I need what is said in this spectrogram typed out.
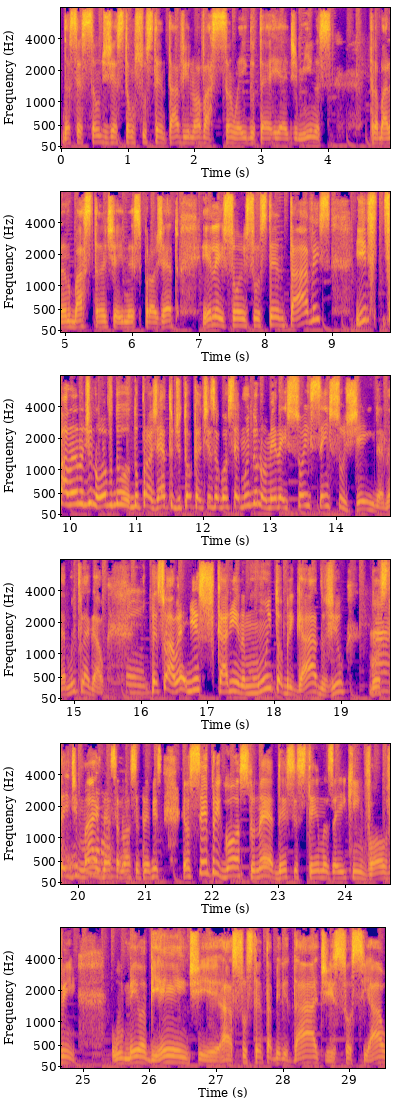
da seção de gestão sustentável e inovação aí do TRE de Minas, trabalhando bastante aí nesse projeto Eleições Sustentáveis. E falando de novo do, do projeto de Tocantins, eu gostei muito do nome, Eleições Sem Sujeira, né? Muito legal. Sim. Pessoal, é isso. Karina, muito obrigado, viu? Gostei ah, demais dessa nossa entrevista. Eu sempre gosto, né, desses temas aí que envolvem o meio ambiente, a sustentabilidade social.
